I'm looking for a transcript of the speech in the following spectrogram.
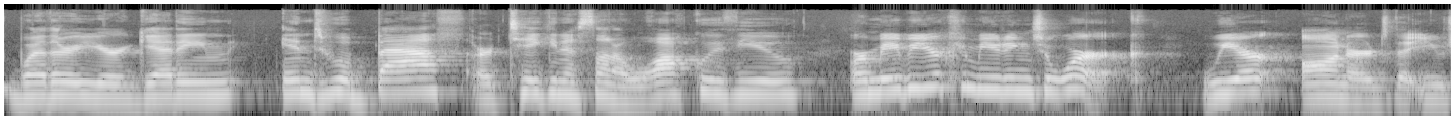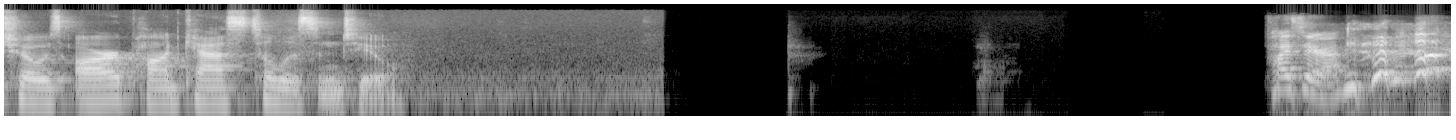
Whether you're getting into a bath or taking us on a walk with you, or maybe you're commuting to work, we are honored that you chose our podcast to listen to. Hi, Sarah.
